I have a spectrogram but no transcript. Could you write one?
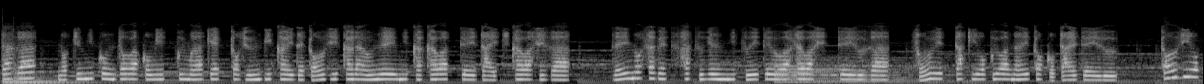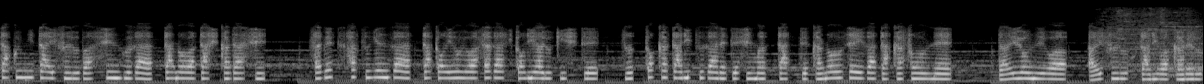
だが、後に今度はコミックマーケット準備会で当時から運営に関わっていた市川氏が、例の差別発言について噂は知っているが、そういった記憶はないと答えている。当時オタクに対するバッシングがあったのは確かだし、差別発言があったという噂が一人歩きして、ずっと語り継がれてしまったって可能性が高そうね。第4位は、愛する二人別れる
